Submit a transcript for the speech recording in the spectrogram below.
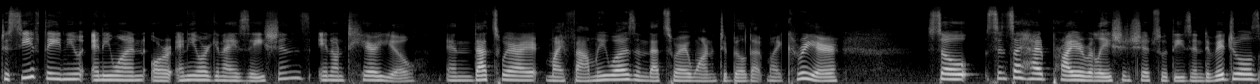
to see if they knew anyone or any organizations in Ontario. And that's where I, my family was, and that's where I wanted to build up my career. So, since I had prior relationships with these individuals,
